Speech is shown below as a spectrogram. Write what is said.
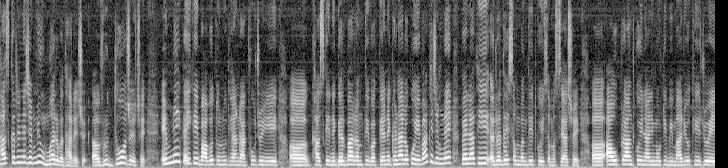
ખાસ કરીને જેમની ઉંમર વધારે છે વૃદ્ધો જે છે, એમને કઈ કઈ બાબતોનું ધ્યાન રાખવું જોઈએ? ખાસ કરીને ગરબા રમતી વખતે અને ઘણા લોકો એવા કે જેમને પહેલાંથી હૃદય સંબંધિત કોઈ સમસ્યા છે. આ ઉપરાંત કોઈ નાની મોટી બીમારીઓથી જો એ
